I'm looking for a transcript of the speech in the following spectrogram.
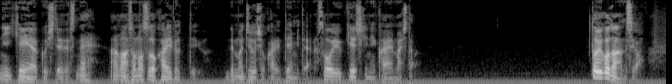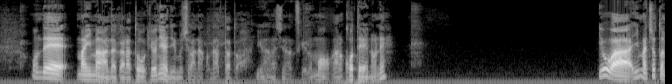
に契約してですね、あまあその都度借りるっていう。で、まあ住所借りてみたいな、そういう形式に変えました。ということなんですよ。ほんで、まあ今、だから東京には事務所はなくなったという話なんですけども、あの固定のね。要は、今ちょっと、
